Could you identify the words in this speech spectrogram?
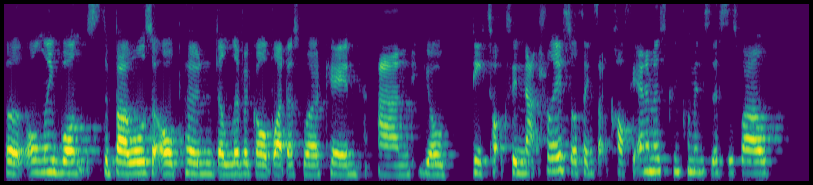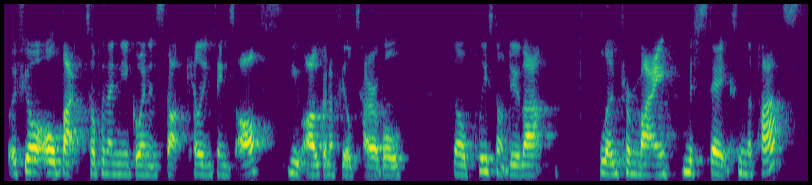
but only once the bowels are open, the liver gallbladder's working, and you're detoxing naturally. So things like coffee enemas can come into this as well. But if you're all backed up and then you go in and start killing things off, you are going to feel terrible. So please don't do that. Learn from my mistakes in the past.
